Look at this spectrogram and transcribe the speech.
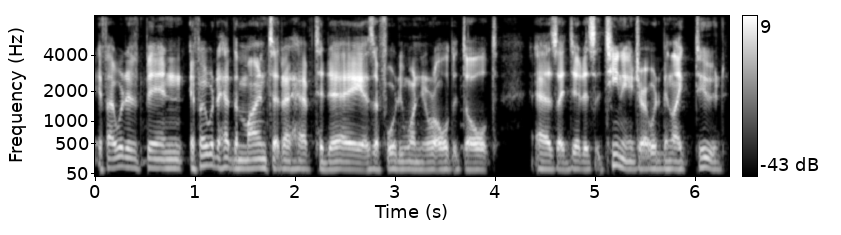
if I would have been if I would have had the mindset I have today as a 41 year old adult as I did as a teenager, I would have been like, dude,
